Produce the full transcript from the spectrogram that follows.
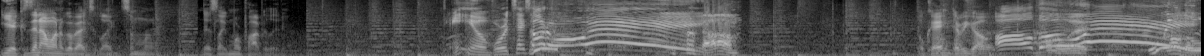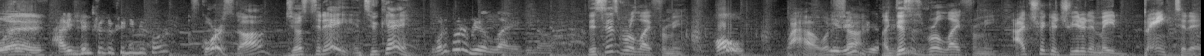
Yeah, because then I want to go back to like somewhere that's like more populated. Damn, Vortex all the way! Dom. Okay, there we go. All the, All the way. way! All the way. Have you been trick or treating before? Of course, dog. Just today in 2K. What about in real life? You know, This is real life for me. Oh. Wow, what a It is shot. Like, this is real life for me. I trick or treated and made bank today.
